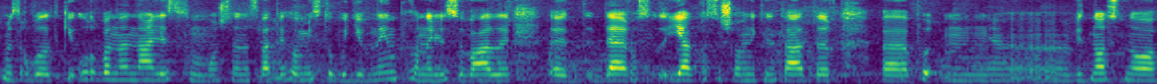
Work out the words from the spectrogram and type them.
Ми зробили такий урбан аналіз, можна назвати його містобудівним. Проаналізували, е, де як розташований кінотеатр е, е, відносно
